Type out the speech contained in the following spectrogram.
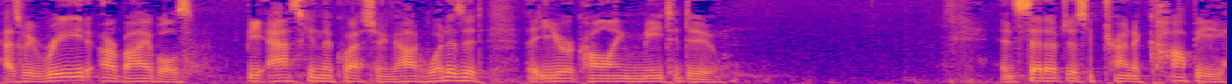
As we read our Bibles, be asking the question God, what is it that you are calling me to do? Instead of just trying to copy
